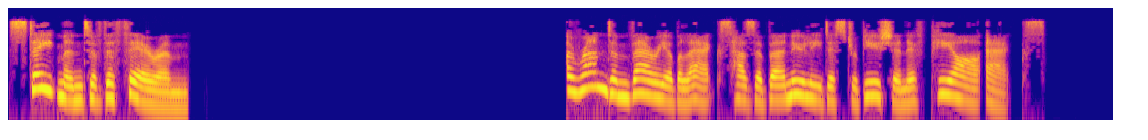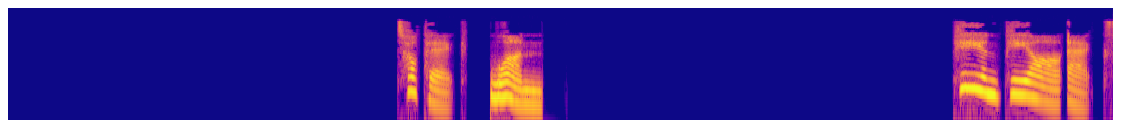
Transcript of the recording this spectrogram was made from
Statement of the theorem A random variable x has a Bernoulli distribution if PR x. Topic 1 P and PR x.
